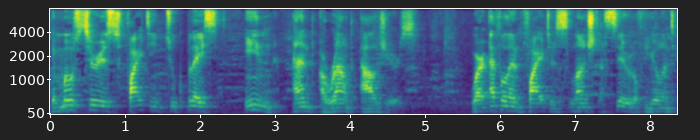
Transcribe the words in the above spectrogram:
the most serious fighting took place in and around Algiers, where FLN fighters launched a series of violent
